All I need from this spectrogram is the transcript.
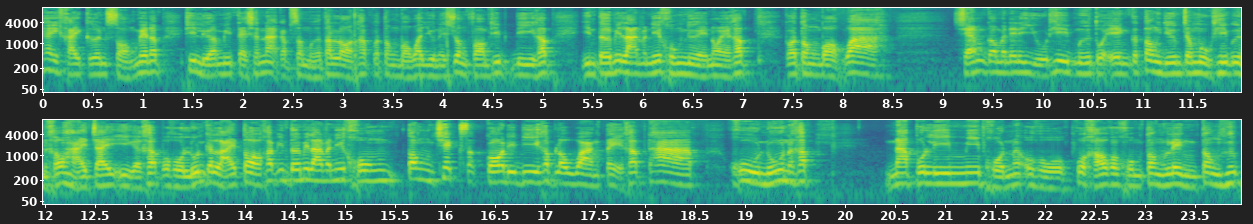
ให้ใครเกิน 2 เม็ดครับที่เหลือมีแต่ชนะกับเสมอตลอดครับก็ต้องบอกว่าอยู่ในช่วงฟอร์มที่ดีครับอินเตอร์มิลานวันนี้คงเหนื่อยหน่อยครับก็ต้องบอกว่า แชมป์ก็ไม่ได้อยู่ที่มือตัวเองก็ต้องยืมจมูกทีมอื่นเขาหายใจอีกครับโอ้โหลุ้นกันหลายต่อครับอินเตอร์มิลานวันนี้คงต้องเช็คสกอร์ดีๆครับระหว่างเตะครับถ้าคู่นู้นนะครับนาโปลีมีผลนะโอ้โห พวกเขาก็คงต้องเร่งต้องฮึบ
